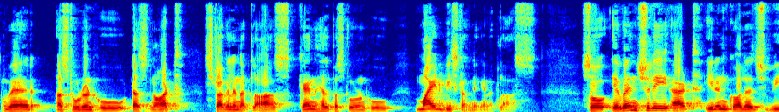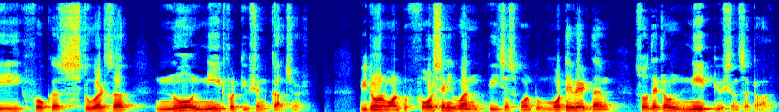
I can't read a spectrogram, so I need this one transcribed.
where a student who does not struggle in a class can help a student who might be struggling in a class. So eventually at Eden College, we focus towards a no need for tuition culture. We don't want to force anyone. We just want to motivate them so they don't need tuitions at all.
